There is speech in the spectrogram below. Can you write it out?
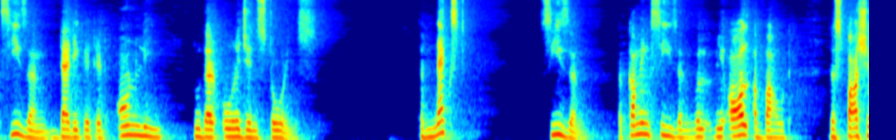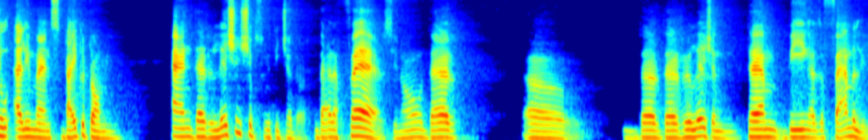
season dedicated only to their origin stories. The next season, the coming season, will be all about the spatial elements dichotomy and their relationships with each other, their affairs, you know, their uh, their their relation, them being as a family.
